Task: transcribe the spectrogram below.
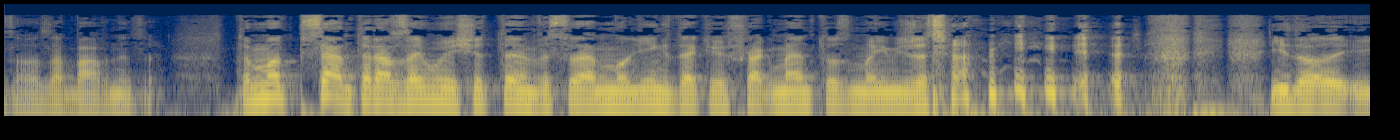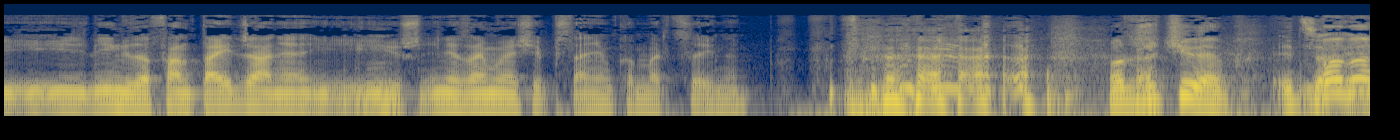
za, zabawny. To, to mu odpisałem, teraz zajmuję się tym, wysłałem mu link do jakiegoś fragmentu z moimi rzeczami i, do, i, i link do fanpage'a, nie? I, I już nie zajmuję się pisaniem komercyjnym. Odrzuciłem, co? bo, bo,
